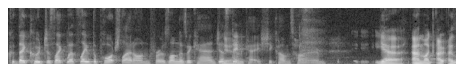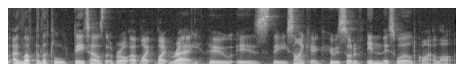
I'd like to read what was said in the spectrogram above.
Could they could just like let's leave the porch light on for as long as we can, just Yeah. in case she comes home. Yeah, and like I, I, I love the little details that are brought up, like like Ray, who is the psychic, who is sort of in this world quite a lot,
